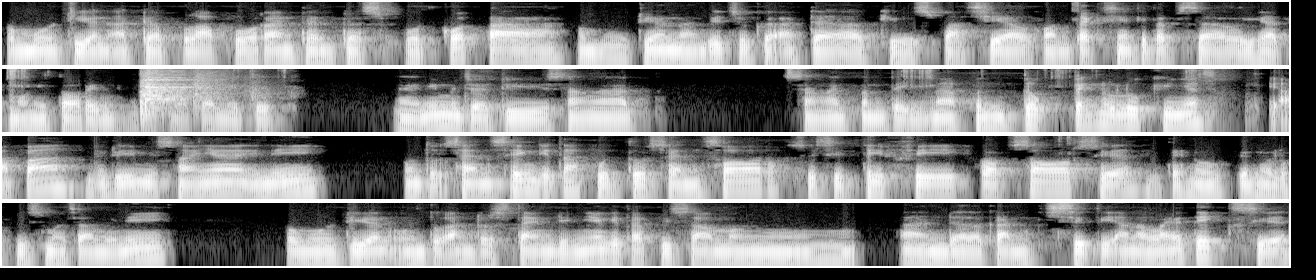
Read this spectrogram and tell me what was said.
kemudian ada pelaporan dan dashboard kota, kemudian nanti juga ada geospasial konteksnya kita bisa lihat monitoring semacam itu. Nah ini menjadi sangat sangat penting. Nah bentuk teknologinya seperti apa? Jadi misalnya ini untuk sensing kita butuh sensor, CCTV, crowdsource ya, teknologi-teknologi semacam ini. Kemudian untuk understandingnya kita bisa mengandalkan city analytics ya,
